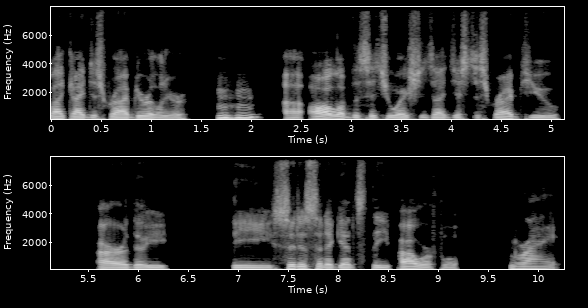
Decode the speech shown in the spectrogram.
like I described earlier. hmm Uh, all of the situations I just described to you are the the citizen against the powerful. Right.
